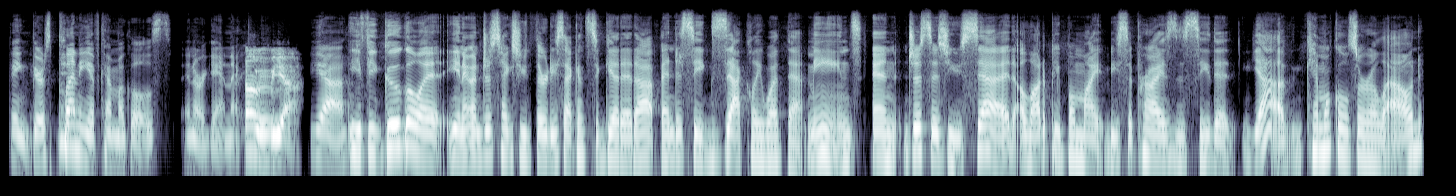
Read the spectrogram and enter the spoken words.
think there's plenty yeah. of chemicals in organic. Oh yeah. Yeah. If you Google it, you know, it just takes you 30 seconds to get it up and to see exactly what that means. And just as you said, a lot of people might be surprised to see that, yeah, chemicals are allowed.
